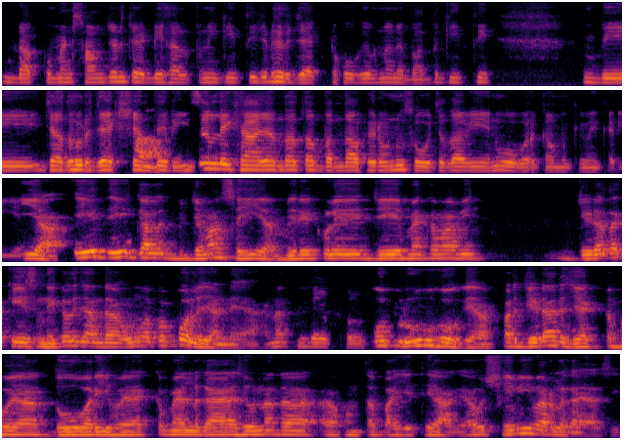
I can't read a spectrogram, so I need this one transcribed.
ਡਾਕੂਮੈਂਟ ਸਮਝਣ ਚ ਐਡੀ ਹੈਲਪ ਨਹੀਂ ਕੀਤੀ ਜਿਹੜੇ ਰਿਜੈਕਟ ਹੋ ਗਏ ਉਹਨਾਂ ਨੇ ਵੱਧ ਕੀਤੀ। ਵੀ ਜਦੋਂ ਰਿਜੈਕਸ਼ਨ ਹਾਂ। ਤੇ ਰੀਜ਼ਨ ਲਿਖਿਆ ਜਾਂਦਾ ਤਾਂ ਬੰਦਾ ਫਿਰ ਉਹਨੂੰ ਸੋਚਦਾ ਵੀ ਇਹਨੂੰ ਓਵਰਕਮ ਕਿਵੇਂ ਕਰੀਏ? ਯਾ ਇਹ ਇਹ ਗੱਲ ਜਮਾਂ ਸਹੀ ਆ। ਮੇਰੇ ਕੋਲੇ ਜੇ ਮੈਂ ਕਹਾਂ ਵੀ ਜਿਹੜਾ ਤਾਂ ਕੇਸ ਨਿਕਲ ਜਾਂਦਾ ਉਹਨੂੰ ਆਪਾਂ ਭੁੱਲ ਜਾਂਦੇ ਆ ਹਨਾ? ਬਿਲਕੁਲ। ਉਹ ਪ੍ਰੂਵ ਹੋ ਗਿਆ ਪਰ ਜਿਹੜਾ ਰਿਜੈਕਟ ਹੋਇਆ ਦੋ ਵਾਰੀ ਹੋਇਆ ਇੱਕ ਮੈਂ ਲਗਾਇਆ ਸੀ ਉਹਨਾਂ ਦਾ ਹੁਣ ਤਾਂ ਬਾਈ ਇੱਥੇ ਆ ਗਿਆ ਉਹ ਛੇਵੀਂ ਵਾਰ ਲਗਾਇਆ ਸੀ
